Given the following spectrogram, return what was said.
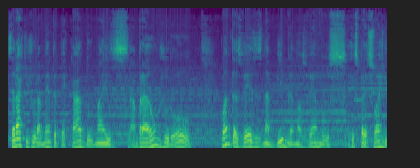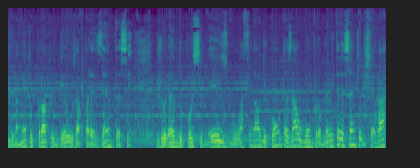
Será que juramento é pecado? Mas Abraão jurou. Quantas vezes na Bíblia nós vemos expressões de juramento? O próprio Deus apresenta-se jurando por si mesmo. Afinal de contas, há algum problema? Interessante observar,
